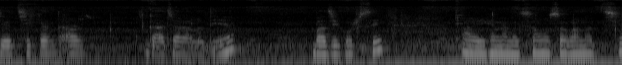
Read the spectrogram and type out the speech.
যে চিকেন আর গাজর আলু দিয়ে ভাজি করছি। আর এখানে আমি সমোসা বানাচ্ছি।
